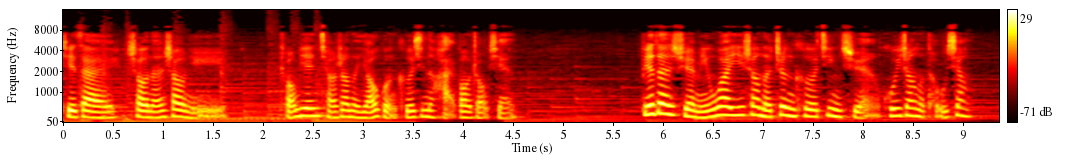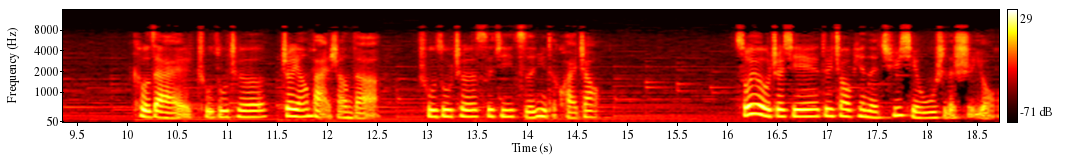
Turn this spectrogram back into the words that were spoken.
贴在少男少女床边墙上的摇滚歌星的海报照片，别在选民外衣上的政客竞选徽章的头像，扣在出租车遮阳板上的出租车司机子女的快照，所有这些对照片的驱邪物式的使用，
